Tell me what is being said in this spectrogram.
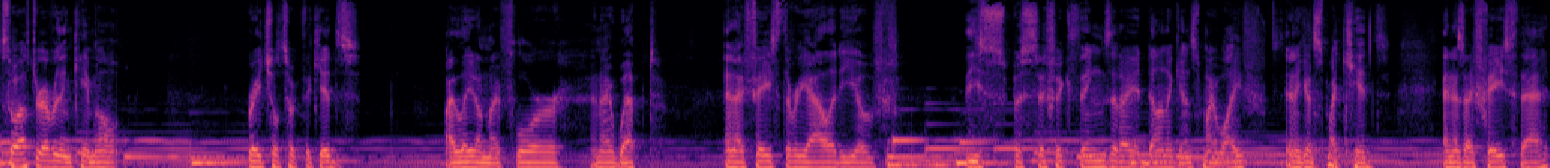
So after everything came out, Rachel took the kids. I laid on my floor and I wept. And I faced the reality of these specific things that I had done against my wife and against my kids. And as I faced that,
